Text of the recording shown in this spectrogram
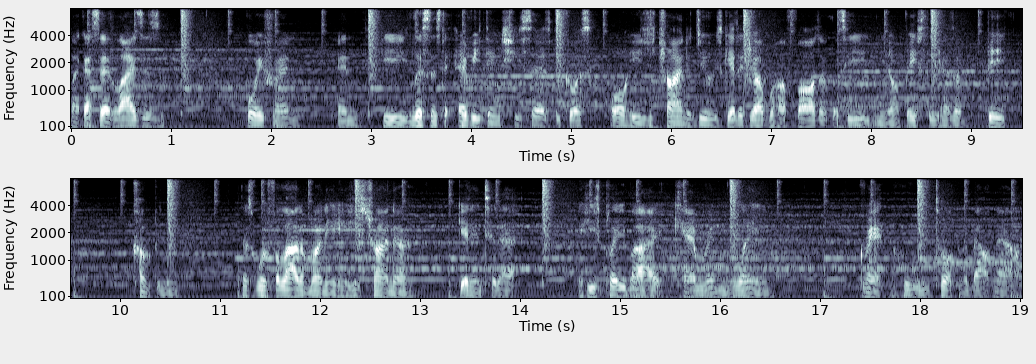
Like I said, Liza's boyfriend, and he listens to everything she says because all he's trying to do is get a job with her father because he, you know, basically has a big company that's worth a lot of money. He's trying to get into that. And he's played by Cameron Lane. Grant, who we're talking about now.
